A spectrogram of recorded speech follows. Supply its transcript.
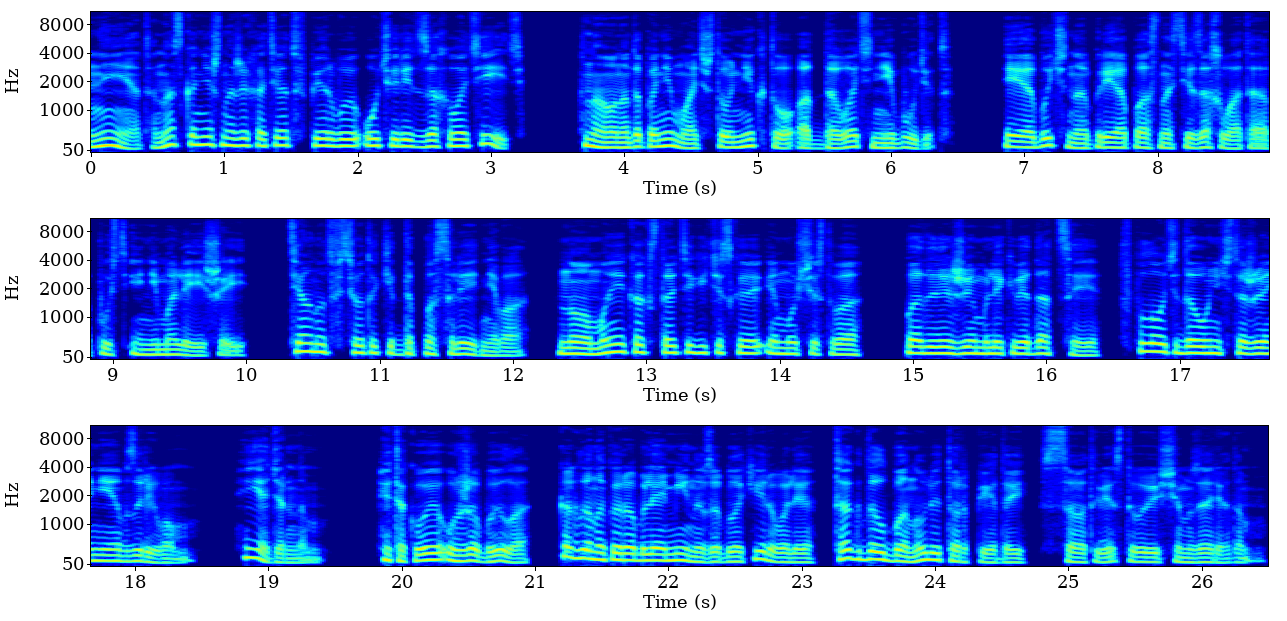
Нет, нас, конечно же, хотят в первую очередь захватить, но надо понимать, что никто отдавать не будет. И обычно при опасности захвата, пусть и не малейшей, тянут все-таки до последнего, но мы, как стратегическое имущество, подлежим ликвидации, вплоть до уничтожения взрывом, ядерным. И такое уже было, когда на корабле мины заблокировали, так долбанули торпедой с соответствующим зарядом.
